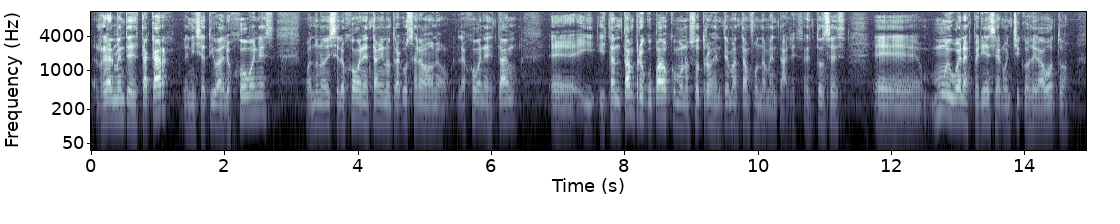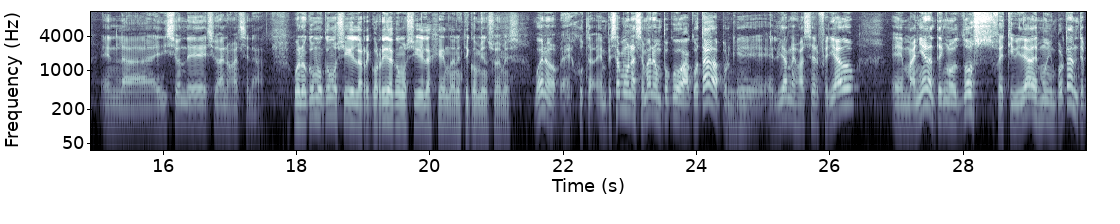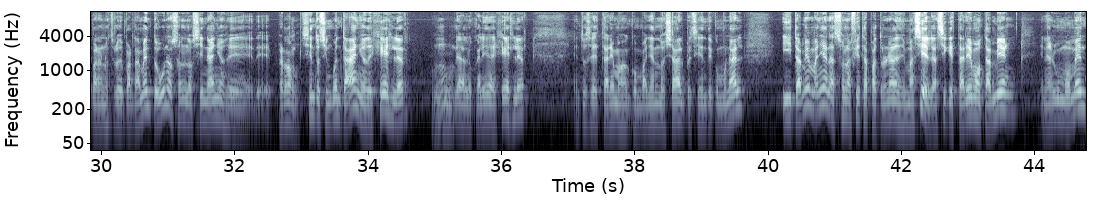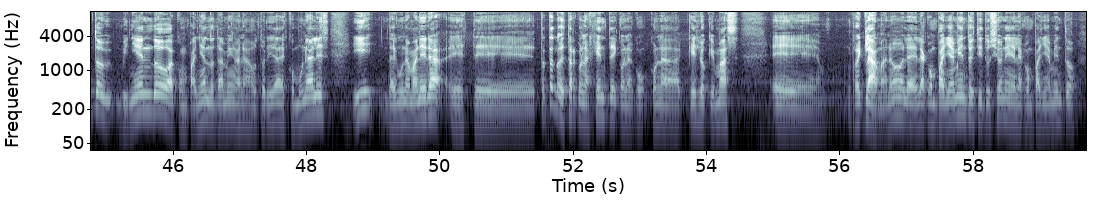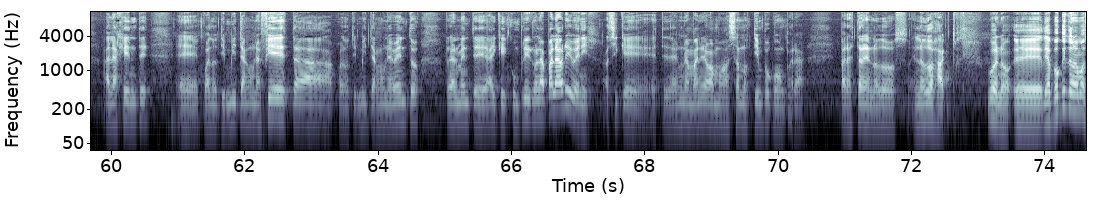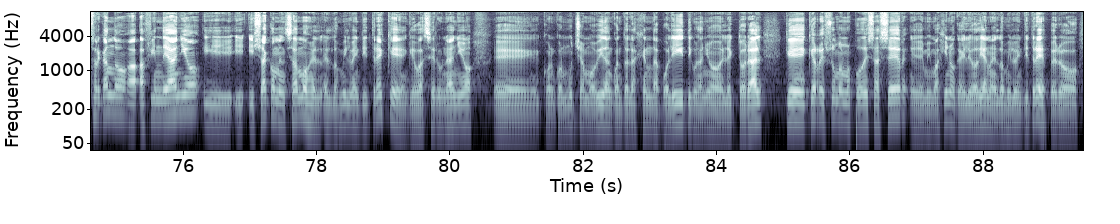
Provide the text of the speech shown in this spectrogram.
realmente destacar la iniciativa de los jóvenes, cuando uno dice los jóvenes están en otra cosa, no, no, los jóvenes están y, están tan preocupados como nosotros en temas tan fundamentales. Entonces, muy buena experiencia con chicos de Gaboto en la edición de Ciudadanos al Senado. Bueno, ¿cómo, cómo sigue la recorrida, cómo sigue la agenda en este comienzo de mes? Bueno, eh, empezamos una semana un poco acotada porque el viernes va a ser feriado. Eh, mañana tengo dos festividades muy importantes para nuestro departamento. Uno son los 100 años de, perdón, 150 años de Hessler, de la localidad de Hessler. Entonces estaremos acompañando ya al presidente comunal. Y también mañana son las fiestas patronales de Maciel, así que estaremos también en algún momento viniendo, acompañando también a las autoridades comunales y de alguna manera este, tratando de estar con la gente, con la, que es lo que más eh, reclama, ¿no? el acompañamiento a instituciones, el acompañamiento a la gente eh, cuando te invitan a una fiesta, cuando te invitan a un evento, realmente hay que cumplir con la palabra y venir. Así que este, de alguna manera vamos a hacernos tiempo como para, para estar en los dos, en los dos actos. Bueno, eh, de a poquito nos vamos acercando a, fin de año y, ya comenzamos el, 2023, que, va a ser un año eh, con, mucha movida en cuanto a la agenda política, un año electoral. ¿Qué, resumen nos podés hacer? Eh, me imagino que hay Leodiana en el 2023, pero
